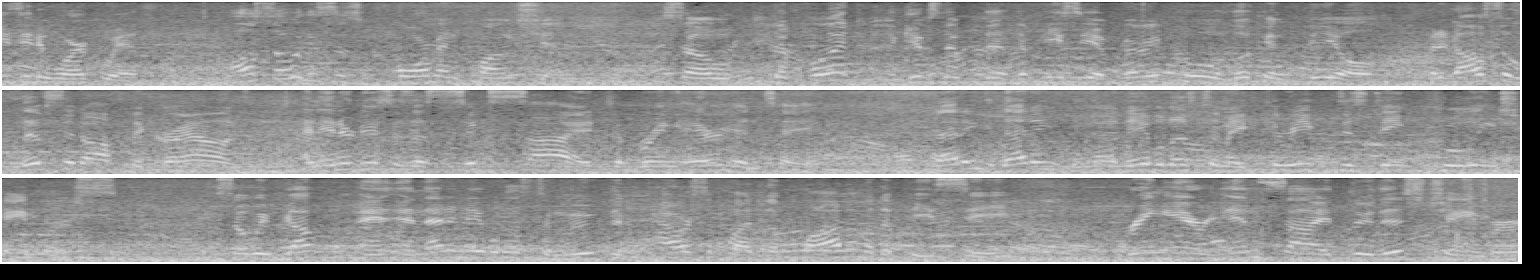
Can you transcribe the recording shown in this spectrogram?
easy to work with. Also, this is form and function. So the foot gives the, the, the, PC a very cool look and feel, but it also lifts it off the ground and introduces a sixth side to bring air intake. That, that enabled us to make three distinct cooling chambers. So we've got, and, and, that enabled us to move the power supply to the bottom of the PC, bring air inside through this chamber,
